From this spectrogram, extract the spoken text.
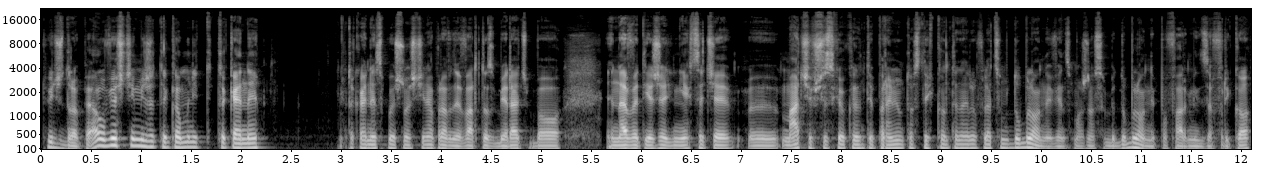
Twitch dropy, a uwierzcie mi, że te community tokeny Tokeny społeczności naprawdę warto zbierać, bo nawet jeżeli nie chcecie, macie wszystkie okręty premium, to z tych kontenerów lecą dublony, więc można sobie dublony pofarmić za friko.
